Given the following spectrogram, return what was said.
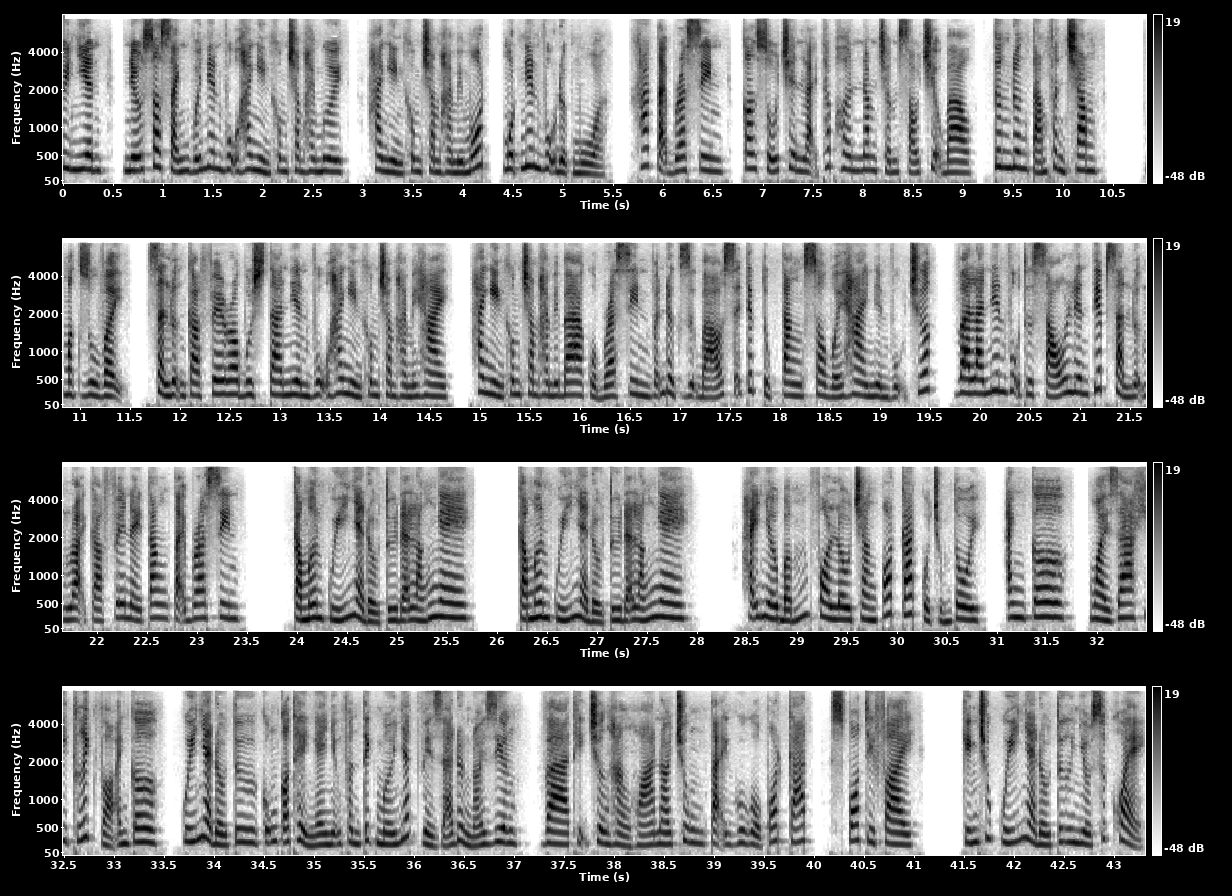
Tuy nhiên, nếu so sánh với niên vụ 2020-2021, một niên vụ được mùa, khác tại Brazil, con số trên lại thấp hơn 5.6 triệu bao, tương đương 8%. Mặc dù vậy, sản lượng cà phê Robusta niên vụ 2022-2023 của Brazil vẫn được dự báo sẽ tiếp tục tăng so với hai niên vụ trước và là niên vụ thứ 6 liên tiếp sản lượng loại cà phê này tăng tại Brazil. Cảm ơn quý nhà đầu tư đã lắng nghe. Cảm ơn quý nhà đầu tư đã lắng nghe. Hãy nhớ bấm follow trang podcast của chúng tôi, Anchor. Ngoài ra khi click vào Anchor, quý nhà đầu tư cũng có thể nghe những phân tích mới nhất về giá đường nói riêng và thị trường hàng hóa nói chung tại Google Podcast, Spotify. Kính chúc quý nhà đầu tư nhiều sức khỏe.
